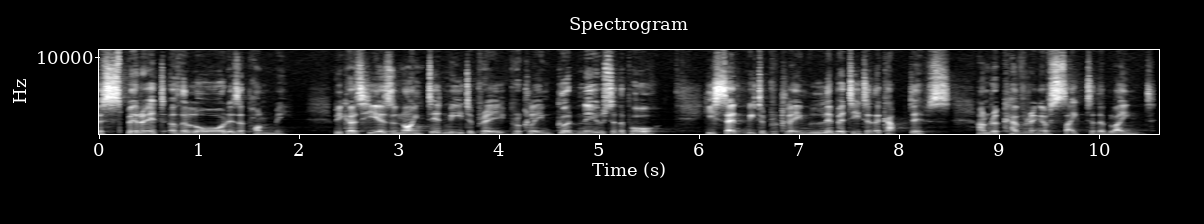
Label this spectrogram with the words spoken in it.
The Spirit of the Lord is upon me, because he has anointed me to pray, proclaim good news to the poor. He sent me to proclaim liberty to the captives and recovering of sight to the blind,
